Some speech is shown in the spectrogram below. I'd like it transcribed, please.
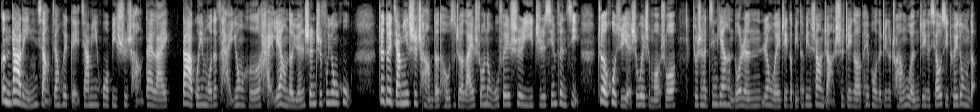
更大的影响将会。给加密货币市场带来大规模的采用和海量的原生支付用户。这对加密市场的投资者来说呢，无非是一支兴奋剂。这或许也是为什么说，就是今天很多人认为这个比特币的上涨是这个 PayPal 的这个传闻、这个消息推动的。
